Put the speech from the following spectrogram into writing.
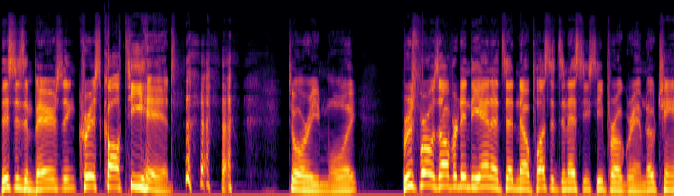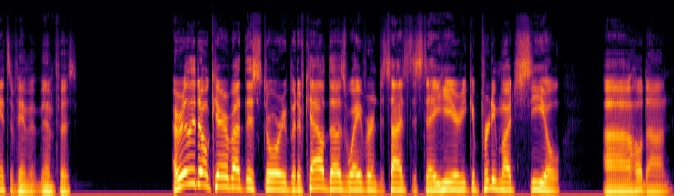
This is embarrassing. Chris call T-Head. Taurine Moy. Bruce Pearl was offered Indiana and said no, plus it's an SEC program. No chance of him at Memphis. I really don't care about this story, but if Cal does waver and decides to stay here, he could pretty much seal, uh, hold on,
